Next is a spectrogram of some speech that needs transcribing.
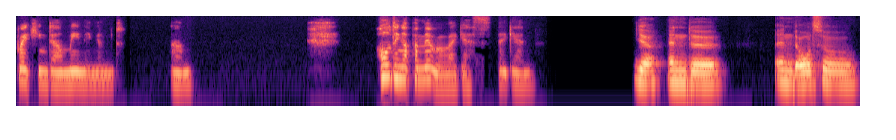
breaking down meaning and um, holding up a mirror, I guess, again. Yeah, and uh, and also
